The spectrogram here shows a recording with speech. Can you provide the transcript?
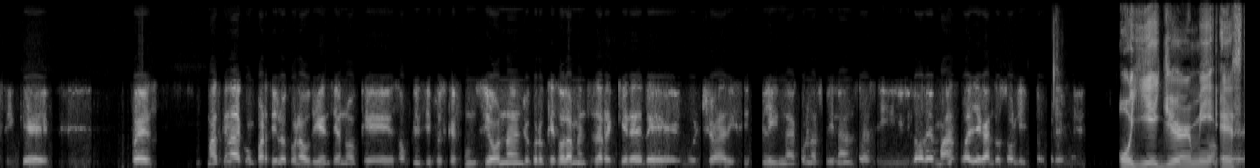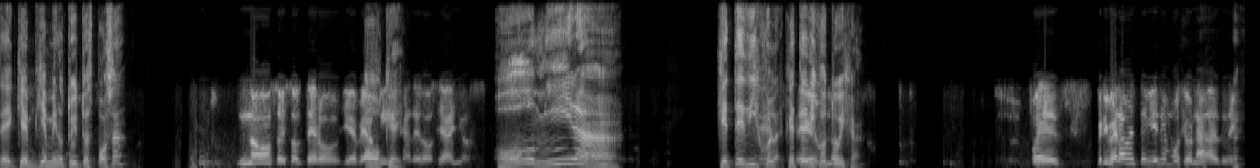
Así que, pues, más que nada compartirlo con la audiencia, ¿no? Que son principios que funcionan. Yo creo que solamente se requiere de mucha disciplina con las finanzas y lo demás va llegando solito, créeme. Oye, Jeremy, este, ¿quién, quién vino? ¿Tú y tu esposa? No, soy soltero, llevé a mi hija de 12 años. Oh, mira. ¿Qué te dijo, la- qué te Este, dijo tu no- hija? Pues, primeramente bien emocionada de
